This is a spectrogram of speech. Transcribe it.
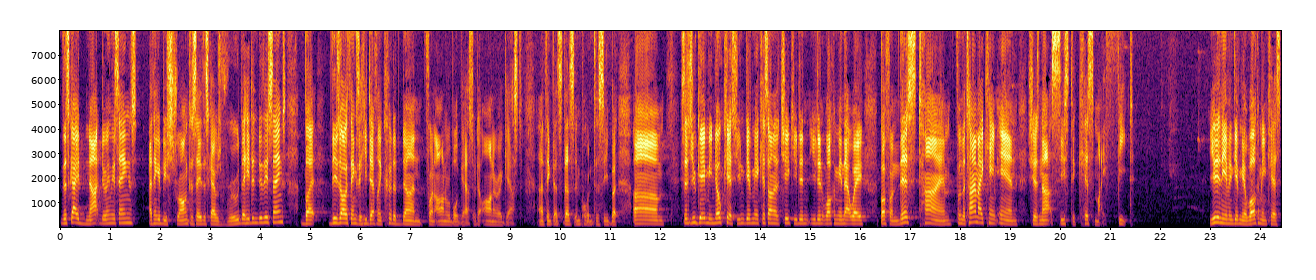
this guy not doing these things I think it'd be strong to say this guy was rude that he didn't do these things, but these are things that he definitely could have done for an honorable guest or to honor a guest. And I think that's that's important to see. But um, he says, "You gave me no kiss. You didn't give me a kiss on the cheek. You didn't you didn't welcome me in that way. But from this time, from the time I came in, she has not ceased to kiss my feet." You didn't even give me a welcoming kiss.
